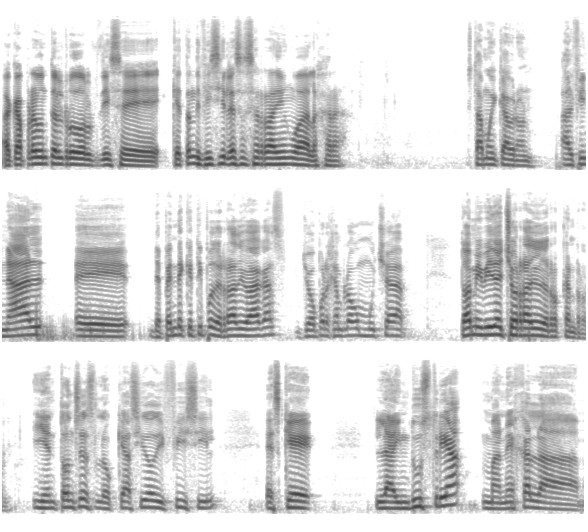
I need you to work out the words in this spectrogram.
Acá pregunta el Rudolf, dice, ¿qué tan difícil es hacer radio en Guadalajara? Está muy cabrón. Al final, eh, depende qué tipo de radio hagas. Yo, por ejemplo, hago mucha... Toda mi vida he hecho radio de rock and roll. Y entonces lo que ha sido difícil es que la industria maneja la,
